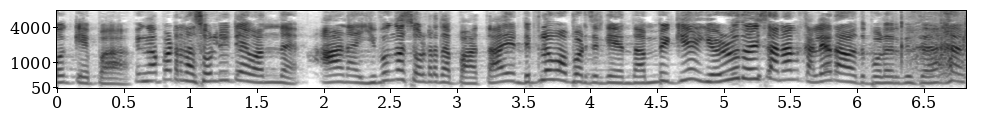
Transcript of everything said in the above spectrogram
ஓகேப்பா. எங்க அப்பாட்ட நான் சொல்லிட்டே வந்தேன். ஆனா இவங்க சொல்றத பார்த்தா டிப்ளமா படிச்சிருக்கேன் என் தம்பிக்கு எழுபது வயசு ஆனாலும் கல்யாணம் ஆகுது போல இருக்கு சார்.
